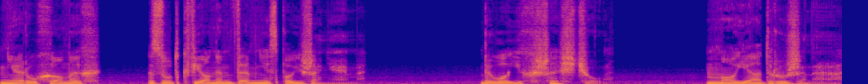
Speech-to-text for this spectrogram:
Nieruchomych, z utkwionym we mnie spojrzeniem. Było ich sześciu. Moja drużyna.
